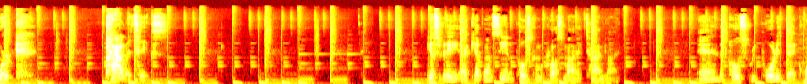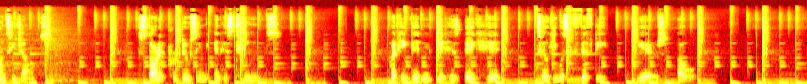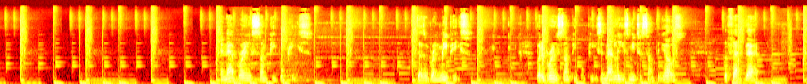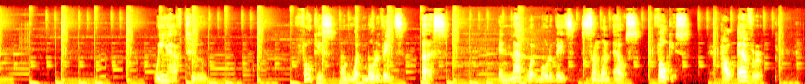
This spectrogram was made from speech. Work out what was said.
work, politics. Yesterday, I kept on seeing a post come across my timeline. And the post reported that Quincy Jones started producing in his teens, but he didn't get his big hit till he was 50 years old. And that brings some people peace. Doesn't bring me peace. But it brings some people peace. And that leads me to something else. The fact that we have to focus on what motivates us and not what motivates someone else. Focus. However,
